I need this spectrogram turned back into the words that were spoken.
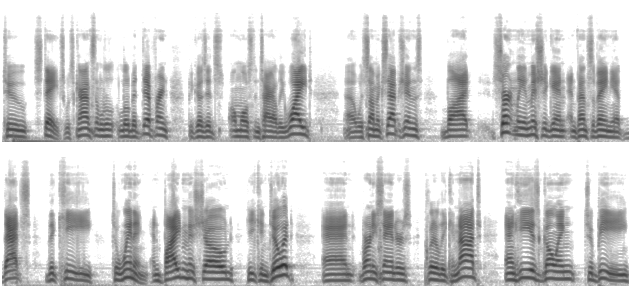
two states. Wisconsin, a little, bit different because it's almost entirely white, uh, with some exceptions, but certainly in Michigan and Pennsylvania, that's the key to winning. And Biden has shown he can do it, and Bernie Sanders clearly cannot, and he is going to be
